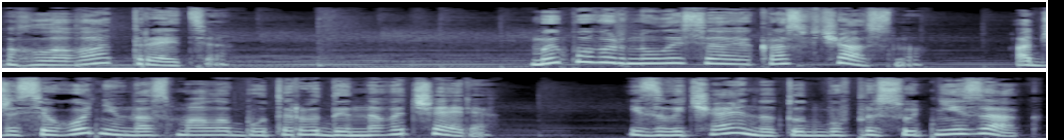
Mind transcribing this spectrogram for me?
Глава третя. Ми повернулися якраз вчасно, адже сьогодні в нас мала бути родинна вечеря. І, звичайно, тут був присутній зак,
